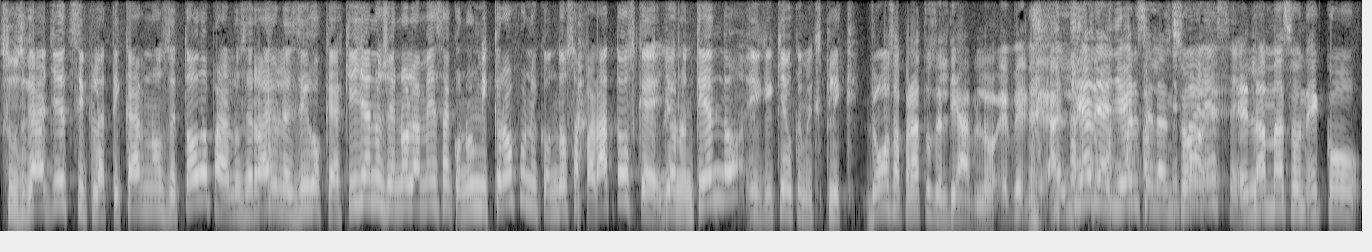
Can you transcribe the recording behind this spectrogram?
sus gadgets y platicarnos de todo. Para los de radio les digo que aquí ya nos llenó la mesa con un micrófono y con dos aparatos que yo no entiendo y que quiero que me explique. Dos aparatos del diablo. Eh, eh, Al día de ayer se lanzó parece. el Amazon Echo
